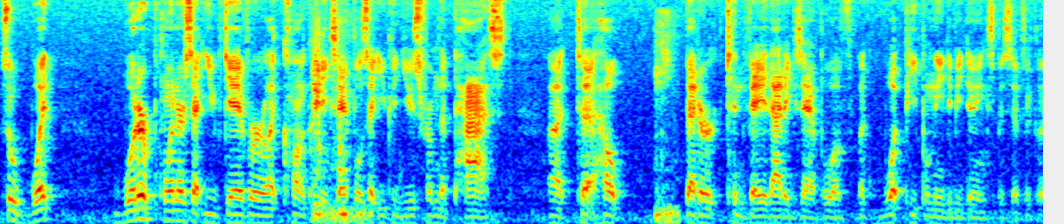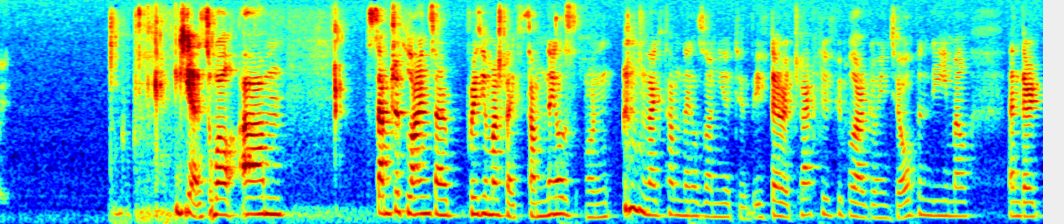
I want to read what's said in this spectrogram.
so what what are pointers that you give or like concrete examples that you could use from the past uh, to help better convey that example of like what people need to be doing specifically? Yes, well, um, subject lines are pretty much like thumbnails on like thumbnails on YouTube. If they're attractive, people are going to open the email and they're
